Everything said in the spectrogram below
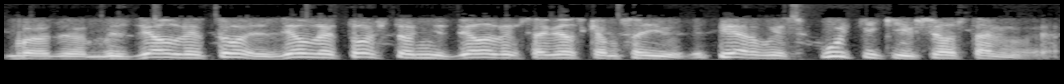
сделали то, сделали то, что не сделали в Советском Союзе. Первые спутники и все остальное.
